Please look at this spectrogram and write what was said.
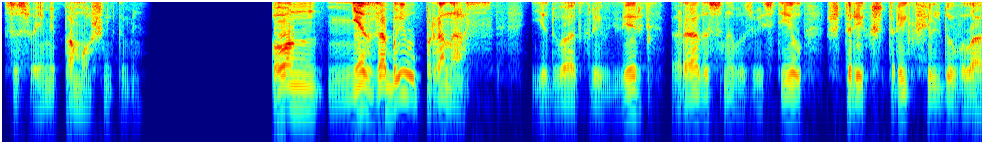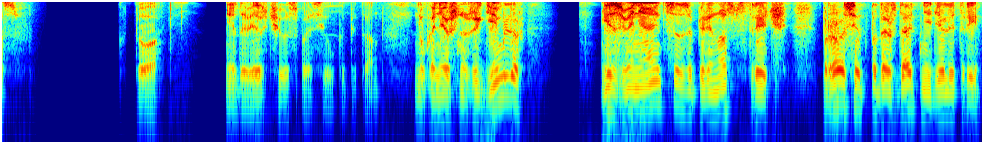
со своими помощниками». Он не забыл про нас. Едва открыв дверь, радостно возвестил Штрик Штрикфельду Власов. Кто? Недоверчиво спросил капитан. Ну, конечно же, Гиммлер. Извиняется за перенос встреч. Просит подождать недели три.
